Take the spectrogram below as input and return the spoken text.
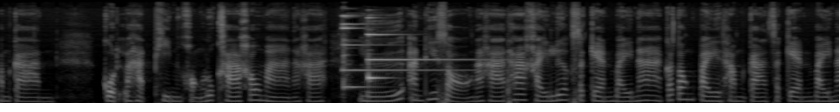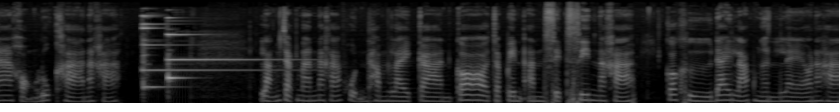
ทำการกดรหัสพินของลูกค้าเข้ามานะคะ หรืออันที่สองนะคะ ถ้าใครเลือกสแกนใบหน้าก็ต้องไปทำการสแกนใบหน้าของลูกค้านะคะ หลังจากนั้นนะคะ ผลทำรายการก็จะเป็นอันเสร็จสิ้นนะคะ ก็คือได้รับเงินแล้วนะคะ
